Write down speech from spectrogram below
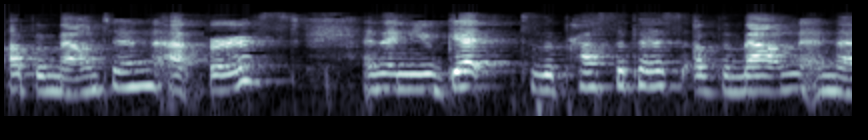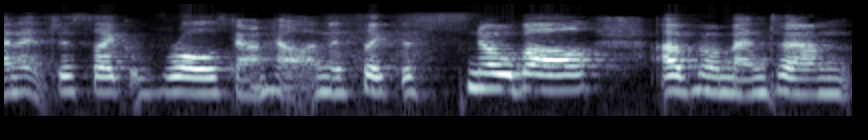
up a mountain at first, and then you get to the precipice of the mountain, and then it just like rolls downhill, and it's like this snowball of momentum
